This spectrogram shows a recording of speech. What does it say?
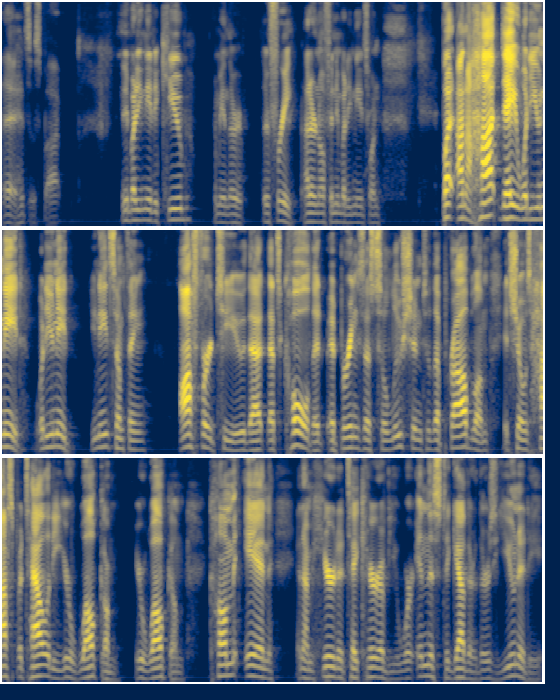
that hits a spot. Anybody need a cube? I mean, they're they're free. I don't know if anybody needs one. But on a hot day, what do you need? What do you need? You need something offered to you that, that's cold. It, it brings a solution to the problem. It shows hospitality. You're welcome. You're welcome. Come in, and I'm here to take care of you. We're in this together. There's unity.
